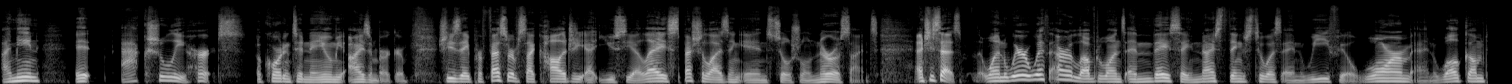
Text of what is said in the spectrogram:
I mean, it actually hurts, according to Naomi Eisenberger. She's a professor of psychology at UCLA, specializing in social neuroscience. And she says, when we're with our loved ones and they say nice things to us and we feel warm and welcomed,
